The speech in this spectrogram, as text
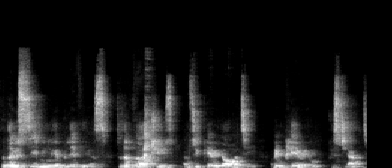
for those seemingly oblivious to the virtues and superiority of imperial Christianity.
